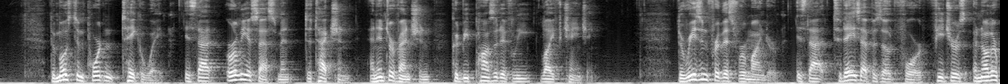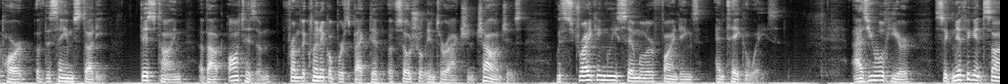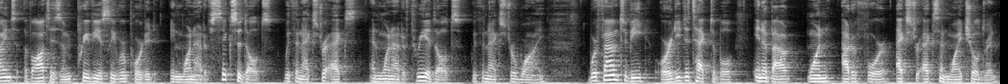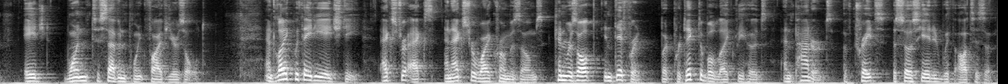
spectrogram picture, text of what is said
The most important takeaway is that early assessment, detection, and intervention could be positively life changing. The reason for this reminder is that today's episode 4 features another part of the same study, this time about autism from the clinical perspective of social interaction challenges, with strikingly similar findings and takeaways. As you will hear, significant signs of autism previously reported in 1 out of 6 adults with an extra X and 1 out of 3 adults with an extra Y were found to be already detectable in about 1 out of 4 extra X and Y children aged 1 to 7.5 years old. And like with ADHD, extra X and extra Y chromosomes can result in different but predictable likelihoods and patterns of traits associated with autism.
